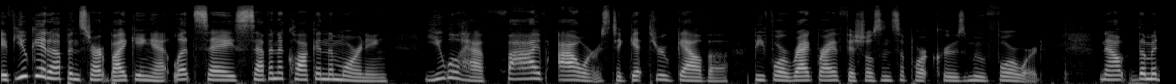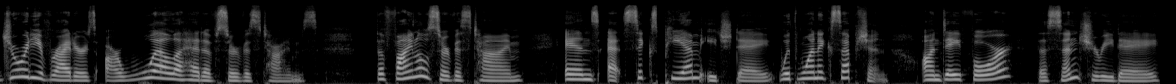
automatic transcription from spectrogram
If you get up and start biking at, let's say, 7 o'clock in the morning, you will have five hours to get through Galva before RAGBRAI officials and support crews move forward. Now, the majority of riders are well ahead of service times. The final service time ends at 6 p.m. each day, with one exception. On day four, the Century Day,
